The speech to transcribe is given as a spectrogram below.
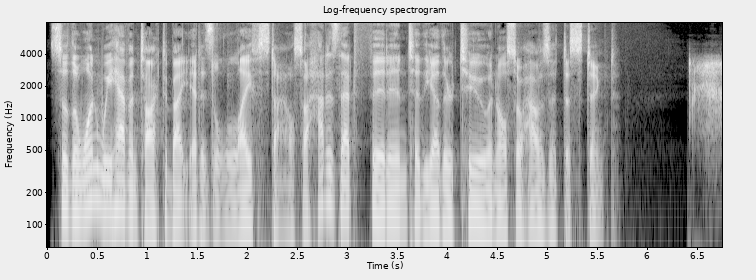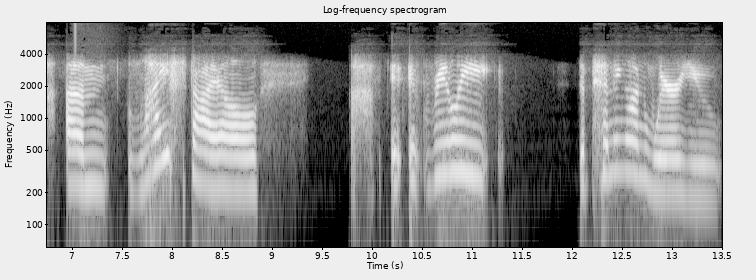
So the one we haven't talked about yet is lifestyle. So how does that fit into the other two, and also how is it distinct? Um, lifestyle, it, it really, depending on where you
